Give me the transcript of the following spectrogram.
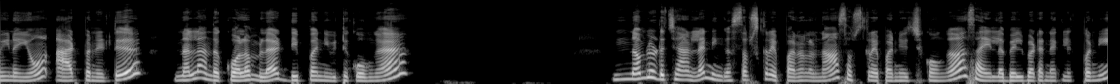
மீனையும் ஆட் பண்ணிவிட்டு நல்லா அந்த குழம்புல டிப் பண்ணி விட்டுக்கோங்க. நம்மளோட சேனலை நீங்கள் சப்ஸ்கிரைப் பண்ணலைன்னா சப்ஸ்கிரைப் பண்ணி வச்சுக்கோங்க. சைடில் பெல் பட்டனை கிளிக் பண்ணி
